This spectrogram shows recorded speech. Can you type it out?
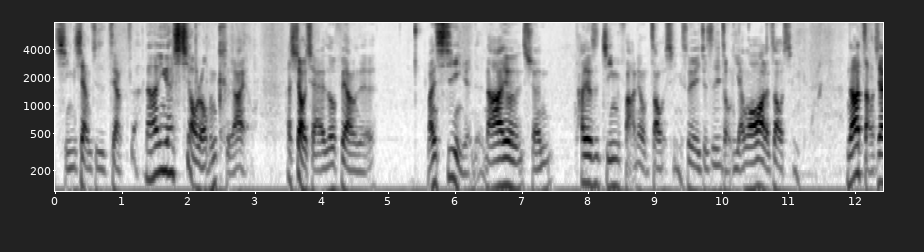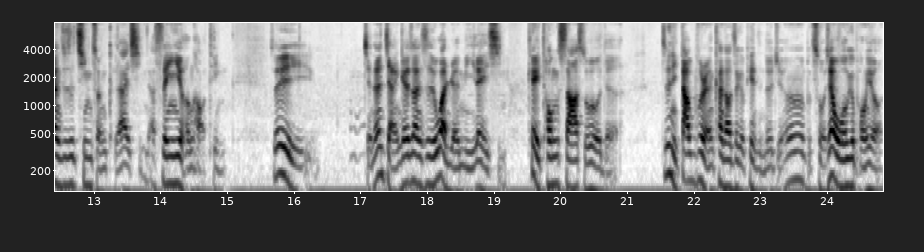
形象就是这样子啊。那她因为她笑容很可爱哦、她笑起来都非常的蛮吸引人的，那她又喜欢。她又是金发那种造型，所以就是一种洋娃娃的造型。然后她长相就是清纯可爱型的，声音又很好听，所以简单讲应该算是万人迷类型，可以通杀所有的。就是你大部分人看到这个片子，你都觉得嗯不错。像我有一个朋友，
